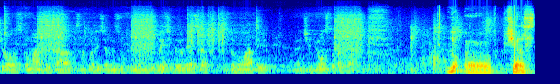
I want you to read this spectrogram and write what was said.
що з команди, яка знаходиться внизу турнірної таблиці, доведеться здобувати е, чемпіонство так важко? Ну, е, ще раз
